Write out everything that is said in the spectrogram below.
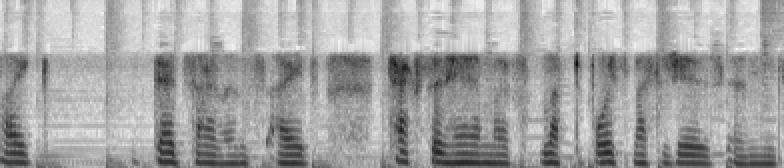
like dead silence. I've texted him. I've left voice messages, and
